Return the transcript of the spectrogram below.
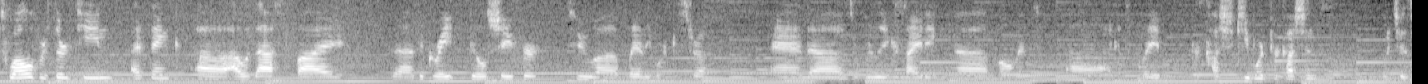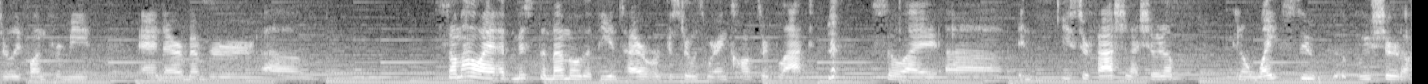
12 or 13, I think, uh, I was asked by the, the great Bill Schaefer to uh, play on the orchestra. And uh, it was a really exciting uh, moment. Uh, I got to play percussion, keyboard percussions, which was really fun for me. And I remember um, somehow I had missed the memo that the entire orchestra was wearing concert black. so I, uh, in Easter fashion, I showed up in a white suit with a blue shirt on.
